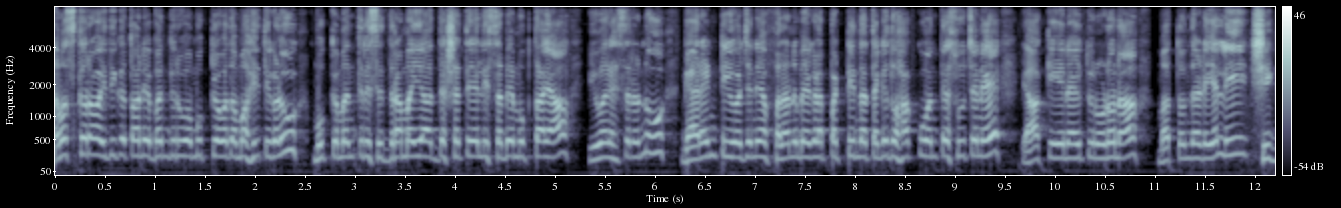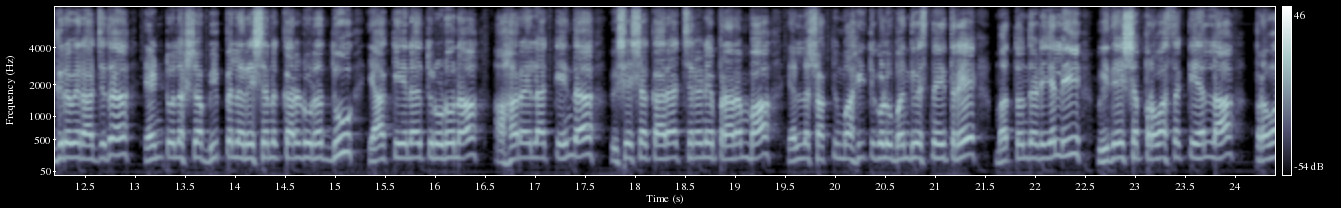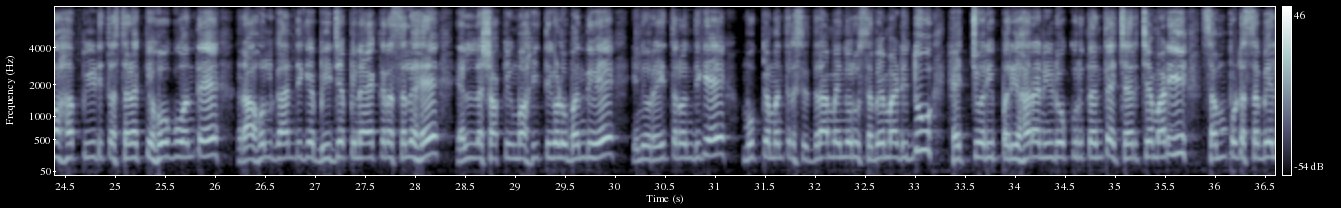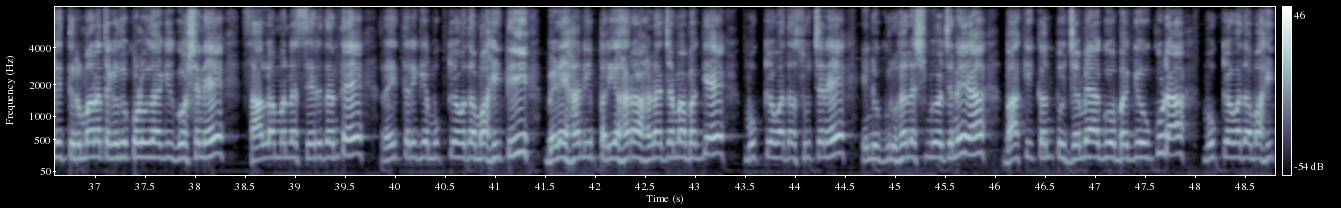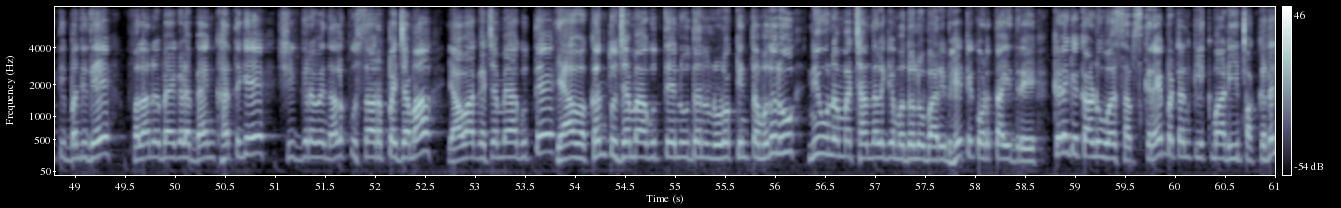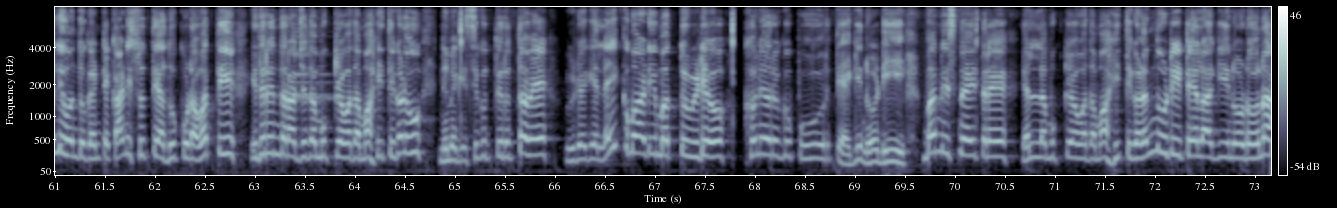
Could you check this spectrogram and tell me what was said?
ನಮಸ್ಕಾರ, ಇದೀಗ ತಾನೇ ಬಂದಿರುವ ಮುಖ್ಯವಾದ ಮಾಹಿತಿಗಳು. ಮುಖ್ಯಮಂತ್ರಿ ಸಿದ್ದರಾಮಯ್ಯ ಅಧ್ಯಕ್ಷತೆಯಲ್ಲಿ ಸಭೆ ಮುಕ್ತಾಯ. ಇವರ ಹೆಸರನ್ನು ಗ್ಯಾರಂಟಿ ಯೋಜನೆಯ ಫಲಾನುಭವಿಗಳ ಪಟ್ಟಿಯಿಂದ ತೆಗೆದು ಹಾಕುವಂತೆ ಸೂಚನೆ. ಯಾಕೆ ಏನಾಯಿತು ನೋಡೋಣ. ಮತ್ತೊಂದೆಡೆಯಲ್ಲಿ ಶೀಘ್ರವೇ ರಾಜ್ಯದ ಎಂಟು ಲಕ್ಷ ಬಿಪಿಎಲ್ ರೇಷನ್ ಕಾರ್ಡು ರದ್ದು. ಯಾಕೆ ಏನಾಯಿತು ನೋಡೋಣ. ಆಹಾರ ಇಲಾಖೆಯಿಂದ ವಿಶೇಷ ಕಾರ್ಯಾಚರಣೆ ಪ್ರಾರಂಭ. ಎಲ್ಲ ಶಾಕಿಂಗ್ ಮಾಹಿತಿಗಳು ಬಂದಿವೆ ಸ್ನೇಹಿತರೆ. ಮತ್ತೊಂದೆಡೆಯಲ್ಲಿ ವಿದೇಶ ಪ್ರವಾಸಕ್ಕೆ ಎಲ್ಲ ಪ್ರವಾಹ ಪೀಡಿತ ಸ್ಥಳಕ್ಕೆ ಹೋಗುವಂತೆ ರಾಹುಲ್ ಗಾಂಧಿಗೆ ಬಿಜೆಪಿ ನಾಯಕರ ಸಲಹೆ. ಎಲ್ಲ ಶಾಕಿಂಗ್ ಮಾಹಿತಿಗಳು ಬಂದಿವೆ. ಇನ್ನು ರೈತರೊಂದಿಗೆ ಮುಖ್ಯಮಂತ್ರಿ ಸಿದ್ದರಾಮಯ್ಯನವರು ಸಭೆ ಮಾಡಿದ್ದು ಹೆಚ್ಚುವರಿ ಪರಿಹಾರ ನೀಡುವ ಕುರಿತಂತೆ ಚರ್ಚೆ ಮಾಡಿ ಸಂಪುಟ ಸಭೆಯಲ್ಲಿ ತೀರ್ಮಾನ ತೆಗೆದುಕೊಳ್ಳುವುದಾಗಿ ಘೋಷಣೆ. ಸಾಲ ಸೇರಿದಂತೆ ರೈತರಿಗೆ ಮುಖ್ಯವಾದ ಮಾಹಿತಿ, ಬೆಳೆ ಹಾನಿ ಪರಿಹಾರ, ಹಣ ಜಮಾ ಬಗ್ಗೆ ಮುಖ್ಯವಾದ ಸೂಚನೆ. ಇನ್ನು ಗೃಹಲಕ್ಷ್ಮಿ ಯೋಜನೆಯ ಬಾಕಿ ಕಂತು ಜಮೆ ಆಗುವ ಬಗ್ಗೆಯೂ ಕೂಡ ಮುಖ್ಯವಾದ ಮಾಹಿತಿ ಬಂದಿದೆ. ಫಲಾನುಭವಿಗಳ ಬ್ಯಾಂಕ್ ಖಾತೆಗೆ ಶೀಘ್ರವೇ ನಾಲ್ಕು ಸಾವಿರ ರೂಪಾಯಿ ಜಮಾ. ಯಾವಾಗ ಜಮೆ ಆಗುತ್ತೆ, ಯಾವ ಕಂತು ಜಮೆ ಆಗುತ್ತೆ ಎನ್ನುವುದನ್ನು ನೋಡೋಕ್ಕಿಂತ ಮೊದಲು ನೀವು ನಮ್ಮ ಚಾನಲ್ಗೆ ಮೊದಲು ಬಾರಿ ಭೇಟಿ ಕೊಡ್ತಾ ಇದ್ರೆ ಕೆಳಗೆ ಕಾಣುವ ಸಬ್ಸ್ಕ್ರೈಬ್ ಬಟನ್ ಕ್ಲಿಕ್ ಮಾಡಿ ಪಕ್ಕದಲ್ಲಿ ಒಂದು ಗಂಟೆ ಕಾಣಿಸುತ್ತೆ, ಅದು ಕೂಡ ಒತ್ತಿ. ಇದರಿಂದ ರಾಜ್ಯದ ಮುಖ್ಯವಾದ ಮಾಹಿತಿಗಳು ನಿಮಗೆ ಸಿಗುತ್ತಿರುತ್ತವೆ. ವಿಡಿಯೋಗೆ ಲೈಕ್ ಮಾಡಿ ಮತ್ತು ವಿಡಿಯೋ ಕೊನೆಯವರೆಗೂ ಪೂರ್ತಿಯಾಗಿ ನೋಡಿ. ಬನ್ನಿ ಸ್ನೇಹಿತರೆ, ಎಲ್ಲ ಮುಖ್ಯವಾದ ಮಾಹಿತಿಗಳನ್ನು ಡೀಟೇಲ್ ಆಗಿ ನೋಡೋಣ.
